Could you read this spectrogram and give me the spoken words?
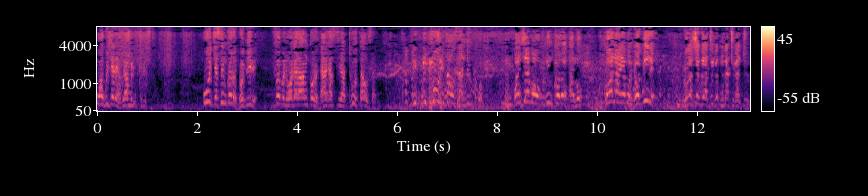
wakushereha kuya muli kristu uje sinkoro hobire soromoni wakala ankoro yakasiya 2000 2000 nkoro waje bobu halo kona yabo hobire lukashego yatika mukatika chu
